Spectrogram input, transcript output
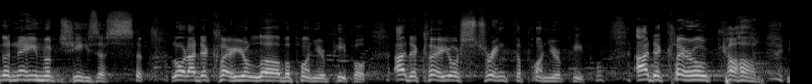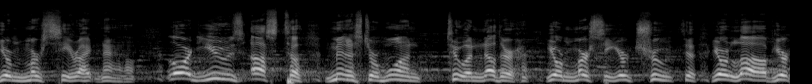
the name of Jesus, Lord, I declare your love upon your people. I declare your strength upon your people. I declare, oh God, your mercy right now. Lord, use us to minister one to another your mercy, your truth, your love, your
